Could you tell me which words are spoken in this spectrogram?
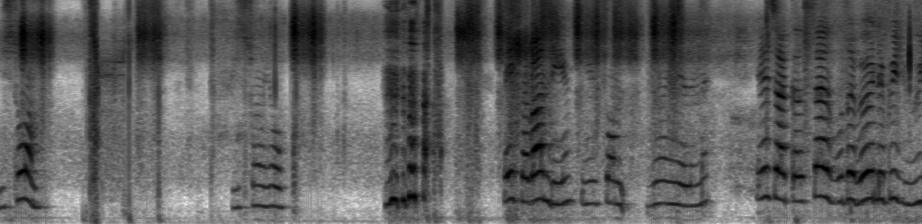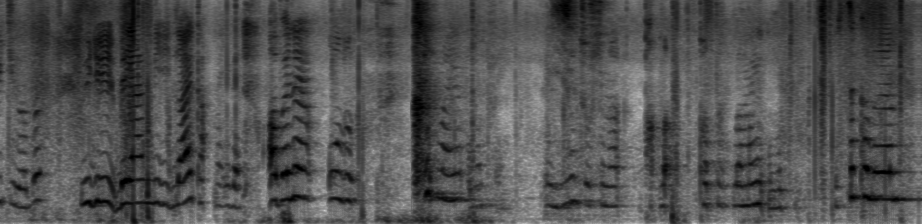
Bir son. Bir son yok. Neyse ben diyeyim. Bir son bunun yerine. Evet arkadaşlar bu da böyle bir videodu. Videoyu beğenmeyi, like atmayı ve abone olup kırmayı unutmayın. Ve zil tuşuna patla, patlaklamayı unutmayın. Hoşçakalın.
